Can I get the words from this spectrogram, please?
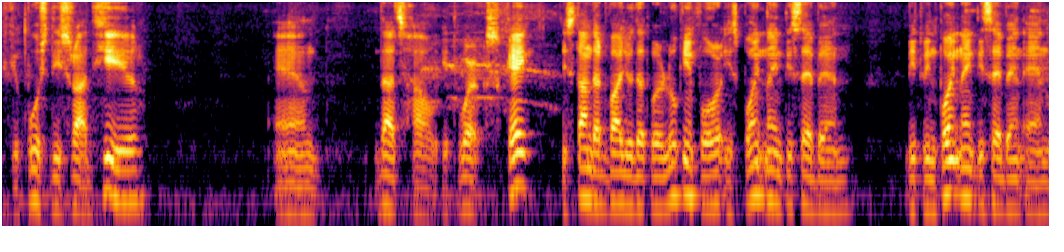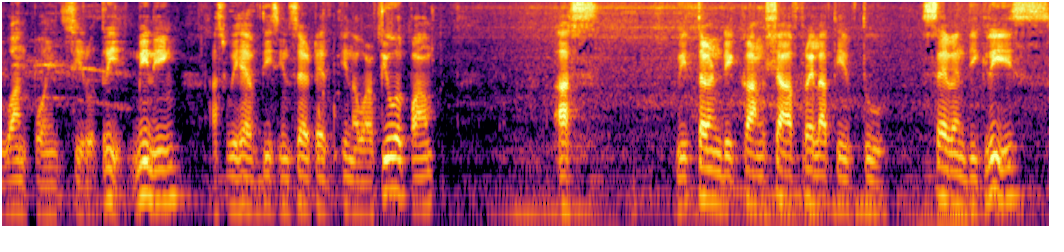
if you push this rod here and that's how it works. Okay? The standard value that we're looking for is 0.97 between 0.97 and 1.03 meaning as we have this inserted in our fuel pump as we turn the crankshaft relative to 7 degrees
